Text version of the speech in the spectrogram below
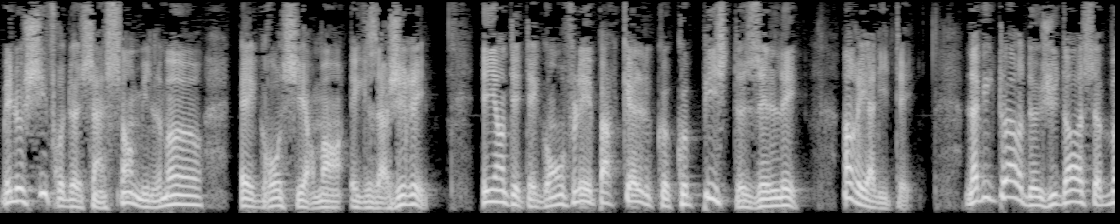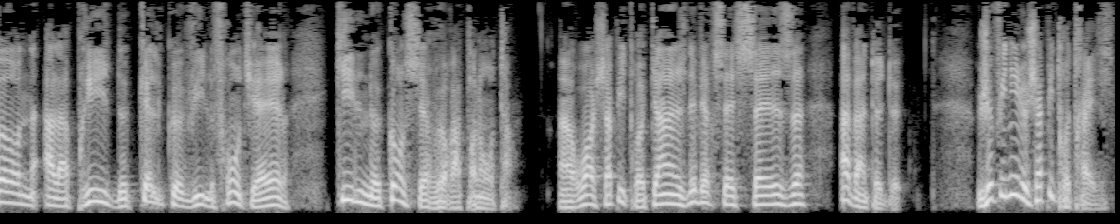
mais le chiffre de cinq cent mille morts est grossièrement exagéré, ayant été gonflé par quelques copistes zélés. En réalité, la victoire de Judas se borne à la prise de quelques villes frontières qu'il ne conservera pas longtemps. Un roi chapitre 15, des versets 16 à 22. Je finis le chapitre 13.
